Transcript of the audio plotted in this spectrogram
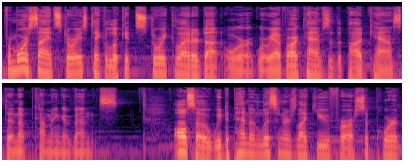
For more science stories, take a look at storycollider.org, where we have archives of the podcast and upcoming events. Also, we depend on listeners like you for our support.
